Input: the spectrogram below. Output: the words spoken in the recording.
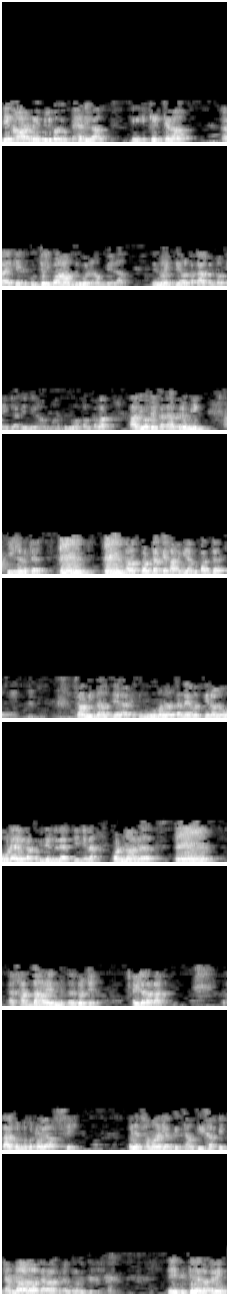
මේ කාරණය පිළිබඳව පැහැදිලා ඉතින් එක එක්කෙනා එක එක පුජ්‍යලික ආම්දුරු වල නම් වේලා ඉතින් නොයි දේවල් කතා කරනවා මේ කියන්නේ මේ මහ පුදුමකම්කම ආදි වශයෙන් කතා කරමින් ඊළඟට තව පොඩ්ඩක් එහාට ගියා. මොකද්ද? ස්වාමීන් වහන්සේලා ඉතින් වුමනා කරන එමත් කියනවනේ ඕනෑම එකක් අපි දෙන්න දැක්කී කියලා. ඔන්නාර ශ්‍රද්ධාව දෙොට් එනවා ඇවිල්ලා කතා කතා කරනකොට ඔය ASCII ඔය සමාජයක් එක්කම පිරිසක් එක්කම නානා තරාතිරංගල බුද්ධ ඒ බුද්ධල අතරින්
